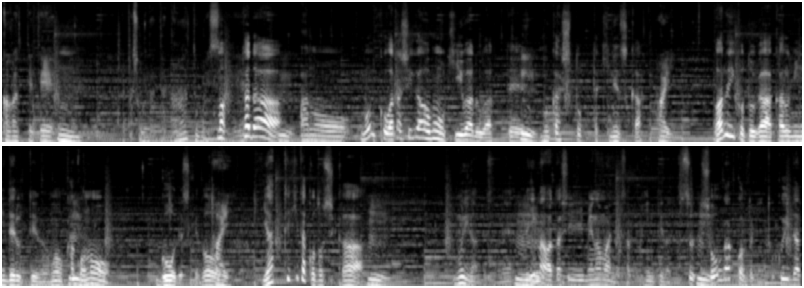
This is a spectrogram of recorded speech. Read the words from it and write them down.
伺っててうん。やっぱそうなんだなと思いますね、あ、ただ、うん。あのもう一個私が思うキーワードがあって、うん。昔取った絹塚。はい。悪いことが明るみに出るっていうのも過去の業ですけど、はい。やってきたことしかうん。無理なんですで今私目の前にある作品っていうのは小学校の時に得意だっ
